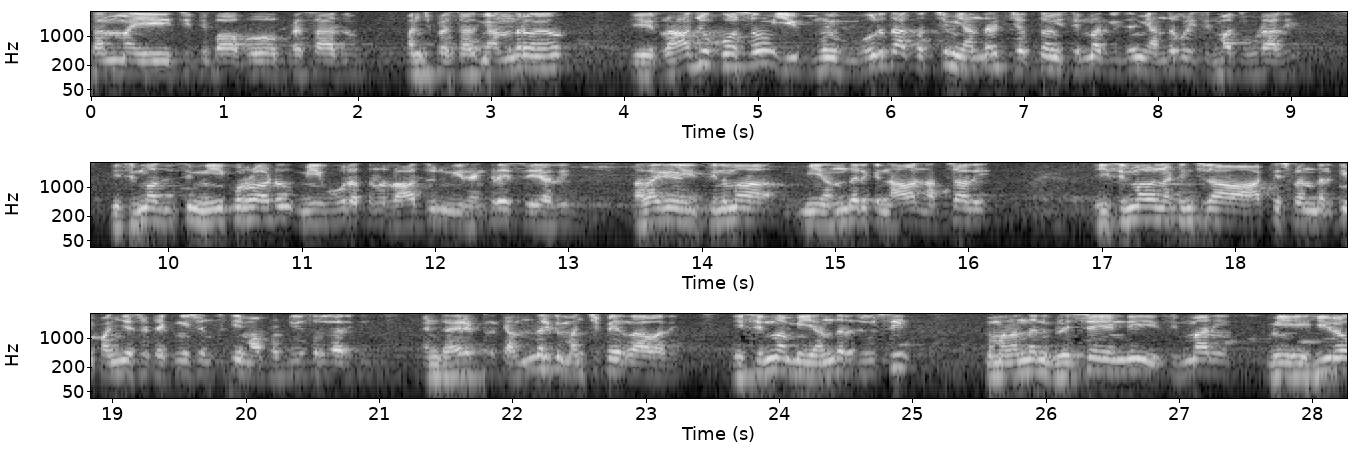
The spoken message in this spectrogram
తన్మయి చిట్టిబాబు ప్రసాద్ మంచి ప్రసాద్ మీ అందరం ఈ రాజు కోసం ఈ ఊరు దాకా వచ్చి మీ అందరికి చెప్తాం ఈ సినిమా రిలీజ్ అయ్యి మీ అందరూ కూడా ఈ సినిమా చూడాలి. ఈ సినిమా చూసి మీ కుర్రాడు మీ ఊరు అతను రాజుని మీరు ఎంకరేజ్ చేయాలి. అలాగే ఈ సినిమా మీ అందరికి నా నచ్చాలి. ఈ సినిమాలో నటించిన ఆర్టిస్టులందరికీ పనిచేసిన టెక్నీషియన్స్కి మా ప్రొడ్యూసర్ గారికి అండ్ డైరెక్టర్కి అందరికీ మంచి పేరు రావాలి. ఈ సినిమా మీ అందరు చూసి మమ్మల్ని అందరిని బ్లెస్ చేయండి. ఈ సినిమాని మీ హీరో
